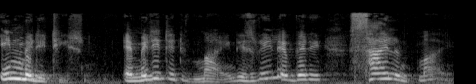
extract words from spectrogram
in meditation, a meditative mind, is really a very silent mind.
